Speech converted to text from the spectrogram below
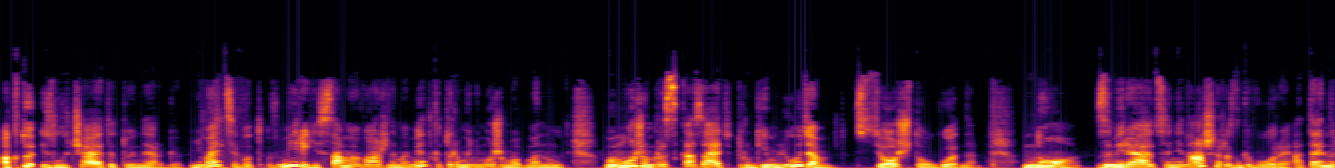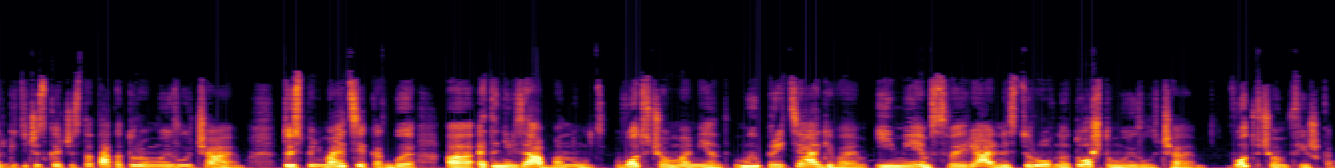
а кто излучает эту энергию. Понимаете, вот в мире есть самый важный момент, который мы не можем обмануть. Мы можем рассказать другим людям все, что угодно. Но замеряются не наши разговоры, а та энергетическая частота, которую мы излучаем. То есть, понимаете, как бы а, это нельзя обмануть. Вот в чем момент. Мы притягиваем и имеем в своей реальности ровно то, что мы излучаем. Вот в чем фишка.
